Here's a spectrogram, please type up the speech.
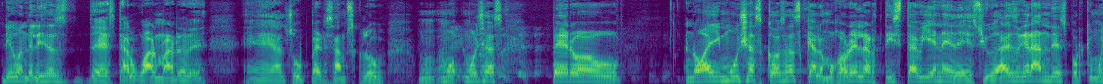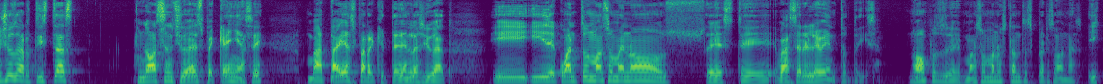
Digo, en Delicias de- está el Walmart, eh, eh, al Super, Sam's Club, mu- mu- muchas, pero no hay muchas cosas que a lo mejor el artista viene de ciudades grandes, porque muchos artistas no hacen ciudades pequeñas, ¿eh? Batallas para que te den la ciudad. ¿Y, y de cuántos más o menos este, va a ser el evento? Te dicen. No, pues de más o menos tantas personas. ¿Y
